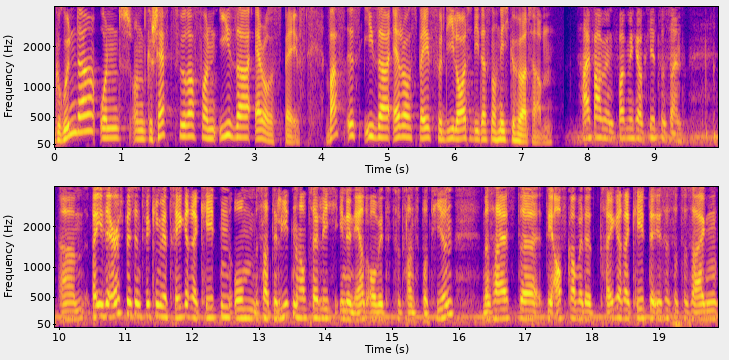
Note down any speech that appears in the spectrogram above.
Gründer und, und Geschäftsführer von ESA Aerospace. Was ist ESA Aerospace für die Leute, die das noch nicht gehört haben? Hi Fabian, freut mich auch hier zu sein. Ähm, bei Easy Aerospace entwickeln wir Trägerraketen, um Satelliten hauptsächlich in den Erdorbit zu transportieren. Das heißt, äh, die Aufgabe der Trägerrakete ist es sozusagen,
